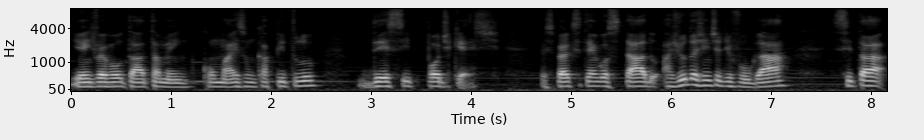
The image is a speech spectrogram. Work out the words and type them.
E a gente vai voltar também com mais um capítulo desse podcast. Eu espero que você tenha gostado. Ajuda a gente a divulgar. Se tá,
